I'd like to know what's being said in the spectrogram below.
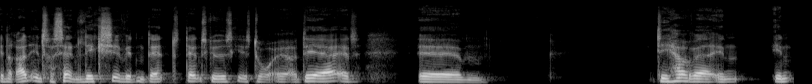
en ret interessant lektie ved den dansk, danske jødiske historie, og det er, at øh, det har jo været en, en,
